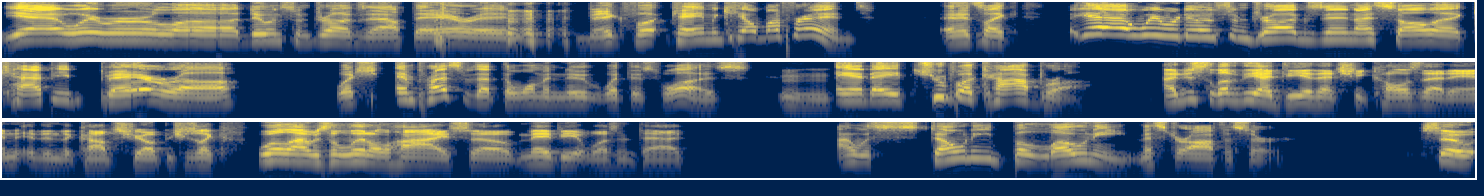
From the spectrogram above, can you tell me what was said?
Yeah, we were uh, doing some drugs out there, and Bigfoot came and killed my friend. And it's like, yeah, we were doing some drugs, and I saw a capybara, which impressive that the woman knew what this was, Mhm. and a chupacabra. I just love the idea that she calls that in and then the cops show up and she's like, Well, I was a little high, so maybe it wasn't that. I was stony baloney, Mr. Officer. So,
